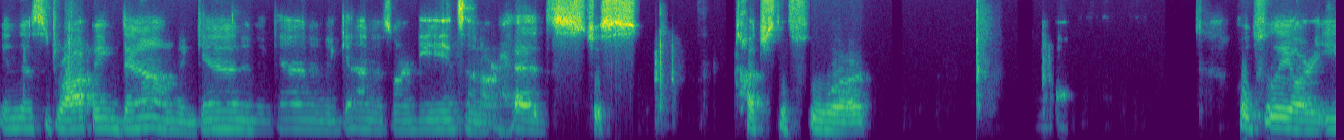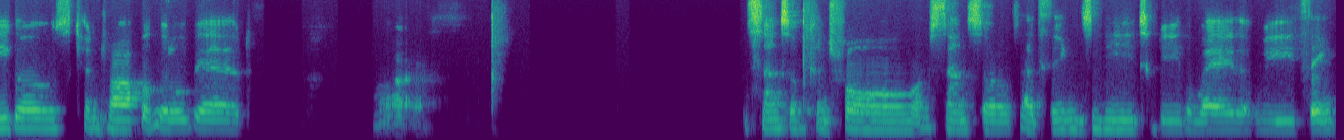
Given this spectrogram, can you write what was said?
in this dropping down again and again and again as our needs and our heads just touch the floor. Hopefully, our egos can drop a little bit. Our sense of control our sense of that things need to be the way that we think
